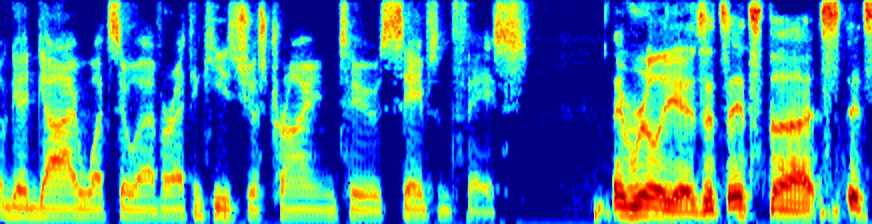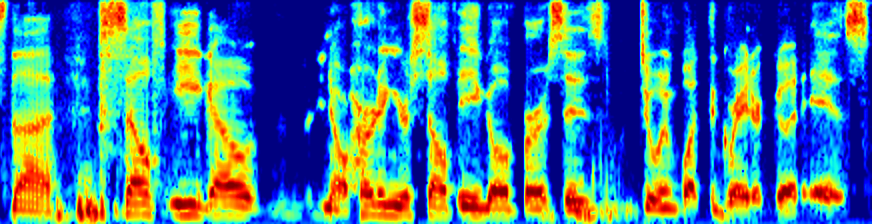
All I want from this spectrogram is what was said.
a good guy whatsoever. I think he's just trying to save some face it really is. It's it's the it's the self ego, you know, hurting your self ego versus doing what the greater good is.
